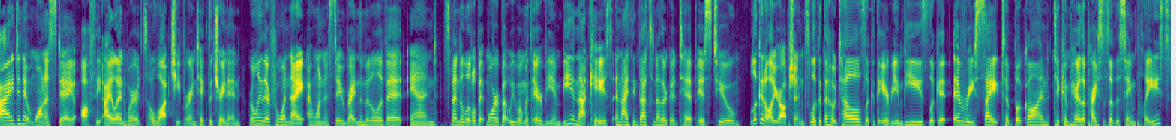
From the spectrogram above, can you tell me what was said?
I didn't want to stay off the island where it's a lot cheaper and take the train in. We're only there for one night. I wanted to stay right in the middle of it and spend a little bit more, but we went with Airbnb in that case. And I think that's another good tip is to look at all your options. Look at the hotels, look at the Airbnbs, look at every site to book on to compare the prices of the same place.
